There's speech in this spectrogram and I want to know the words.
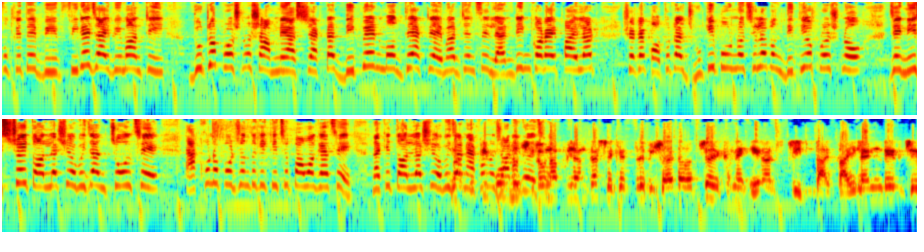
ফুকেতে ফিরে যায় বিমানটি দুটো প্রশ্ন সামনে আসছে। একটা দ্বীপের মধ্যে একটা এমার্জেন্সি ল্যান্ডিং করায় পাইলট সেটা কতটা ঝুঁকিপূর্ণ ছিল? এবং দ্বিতীয় প্রশ্ন যে নিশ্চয়ই তল্লাশি অভিযান চলছে এখনও পর্যন্ত কি কিছু পাওয়া গেছে? নাকি তল্লাশি অভিযান এখনও জারি রয়েছে? প্রিয়াঙ্কা সেক্ষেত্রে বিষয়টা হচ্ছে এখানে এয়ার স্ট্রিপ থাইল্যান্ডের যে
